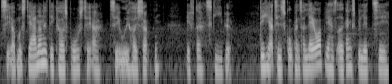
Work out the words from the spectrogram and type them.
se op mod stjernerne, det kan også bruges til at se ud i horisonten efter skibe. Det her teleskop, han så laver, bliver hans adgangsbillet til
